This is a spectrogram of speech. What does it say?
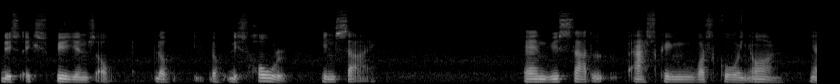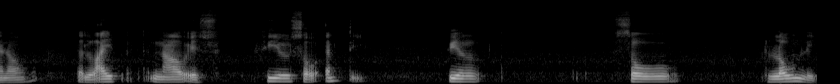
this experience of, of, this hole inside, and we start asking what's going on. You know, the life now is feel so empty, feel so lonely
